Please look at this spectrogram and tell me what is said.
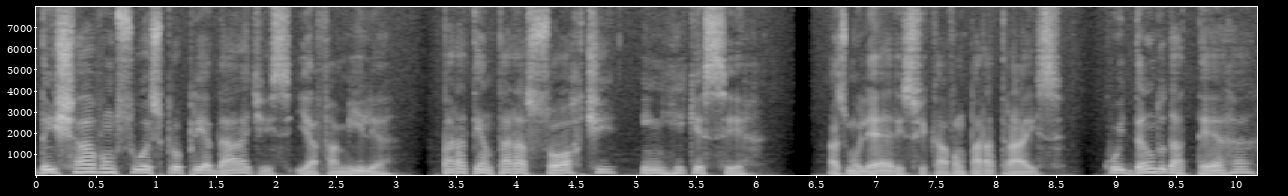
Deixavam suas propriedades e a família para tentar a sorte e enriquecer. As mulheres ficavam para trás, cuidando da terra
